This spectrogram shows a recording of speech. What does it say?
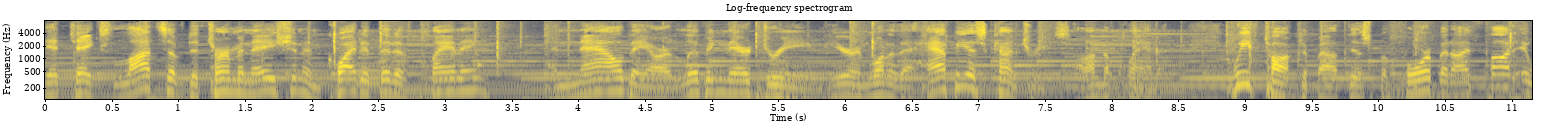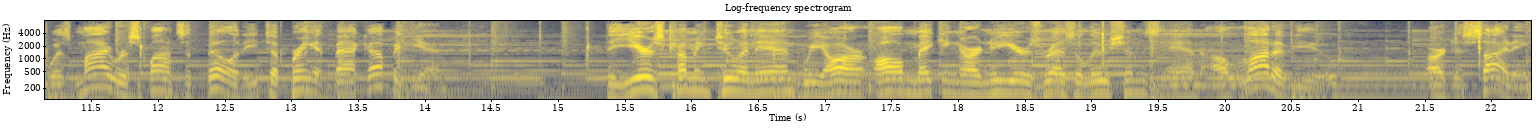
It takes lots of determination and quite a bit of planning, and now they are living their dream here in one of the happiest countries on the planet. We've talked about this before, but I thought it was my responsibility to bring it back up again the year's coming to an end. We are all making our New Year's resolutions, and a lot of you are deciding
